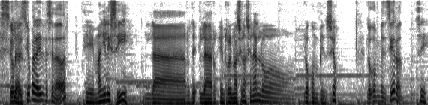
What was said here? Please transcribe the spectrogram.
se Claro. ofreció para ir de senador. Eh, sí, la, la en Renovación Nacional lo, lo convenció. Lo convencieron. Sí.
